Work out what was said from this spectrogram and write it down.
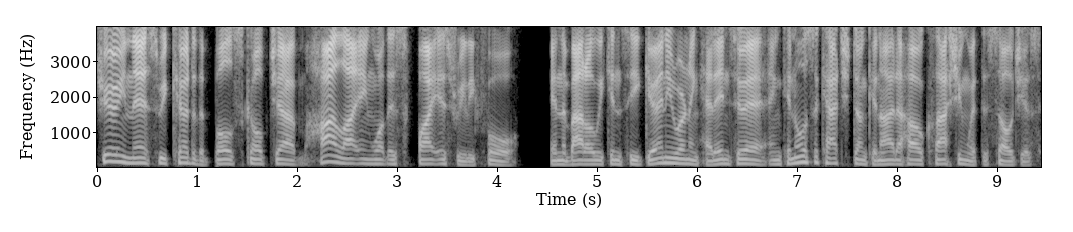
During this, we cut to the bull sculpture, highlighting what this fight is really for. In the battle, we can see Gurney running head into it and can also catch Duncan Idaho clashing with the soldiers.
